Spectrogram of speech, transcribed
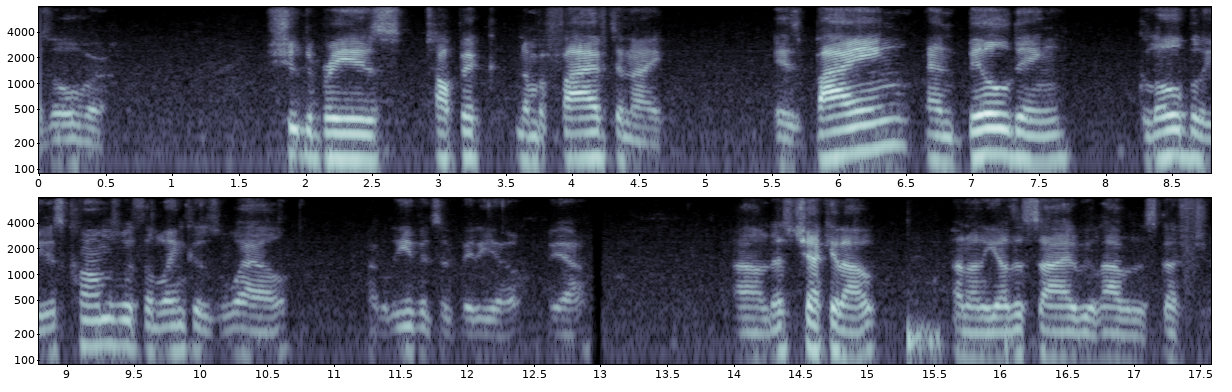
is over. Shoot the breeze topic number five tonight is buying and building globally. This comes with a link as well. I believe it's a video. Yeah. Uh, let's check it out. And on the other side, we'll have a discussion.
